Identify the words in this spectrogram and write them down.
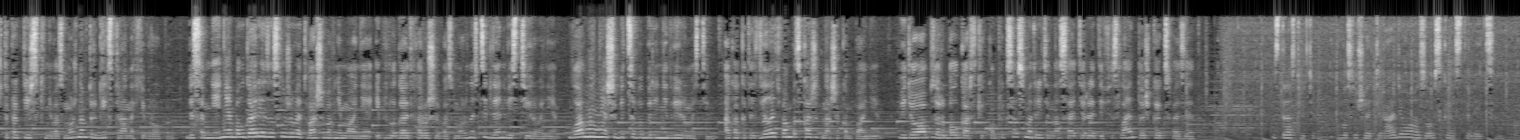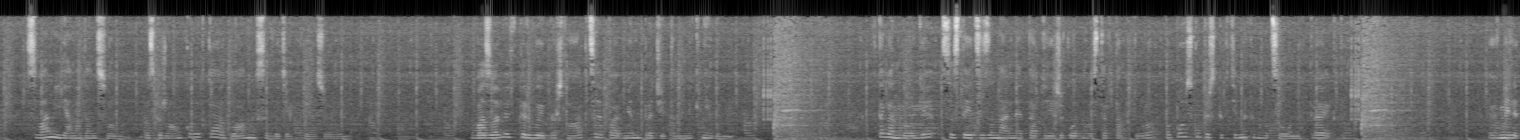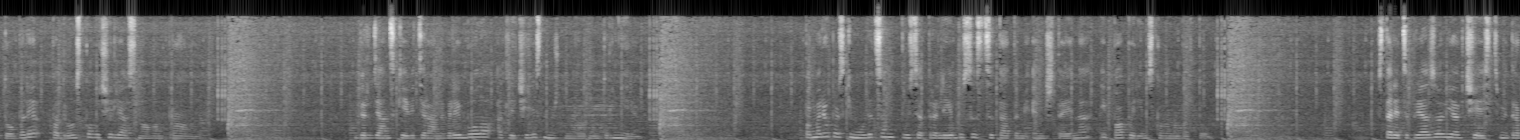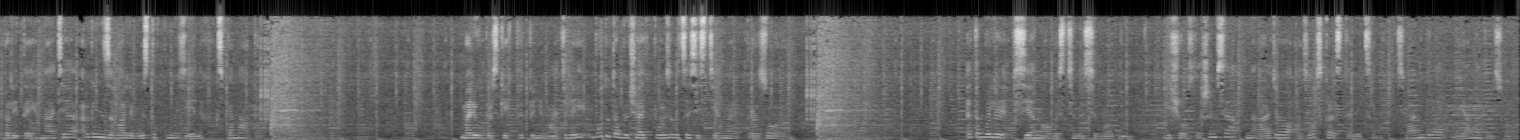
что практически невозможно в других странах Европы. Без сомнения, Болгария заслуживает вашего внимания и предлагает хорошие возможности для инвестирования. Главное не ошибиться в выборе недвижимости, а как это сделать, вам подскажет наша компания. Видеообзор болгарских комплексов смотрите на сайте reddefisline.xyz. Здравствуйте! Вы слушаете радио «Азовская столица». С вами Яна Донцова. Расскажу вам коротко о главных событиях при Азове. В Азове впервые прошла акция по обмену прочитанными книгами. Таганроге состоится зональный этап ежегодного стартап-тура по поиску перспективных инновационных проектов. В Мелитополе подростков учили основам права. Бердянские ветераны волейбола отличились на международном турнире. По Мариупольским улицам пустят троллейбусы с цитатами Эйнштейна и Папы Римского на борту столице Приазовья в честь митрополита Игнатия организовали выставку музейных экспонатов. Мариупольских предпринимателей будут обучать пользоваться системой Прозора. Это были все новости на сегодня. Еще услышимся на радио «Азовская столица». С вами была Яна Донцова.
